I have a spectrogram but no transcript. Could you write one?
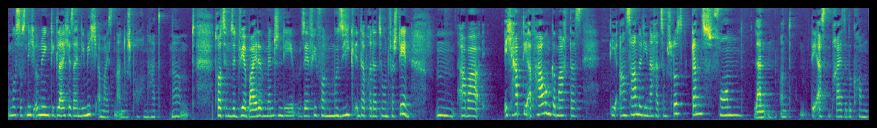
muss es nicht unbedingt die gleiche sein, die mich am meisten angesprochen hat. Ne? Und trotzdem sind wir beide Menschen, die sehr viel von Musikinterpretation verstehen. Mm, aber ich habe die Erfahrung gemacht, dass die Ensemble, die nachher zum Schluss ganz vorn landen und die ersten Preise bekommen,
